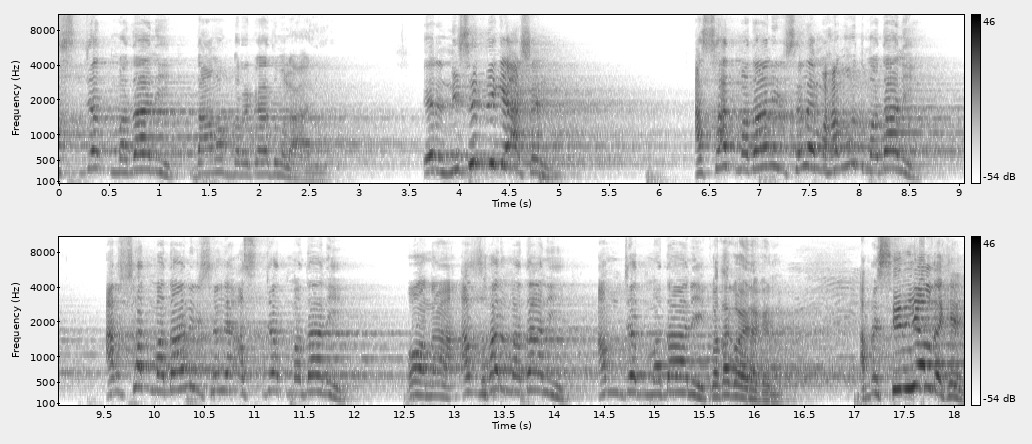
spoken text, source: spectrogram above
আসজাদ মাদানি, দামত বারাকাতুল্লাহ আলী এর নিচের দিকে আসেন আসাদ মাদানির ছেলে মাহমুদ মাদানি। আরশাদ মাদানির ছেলে আসজাদ মাদানি। ও না, আজহার মাদানি, আমজাদ মাদানি, কথা কয় না কেন? আপনি সিরিয়াল দেখেন,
